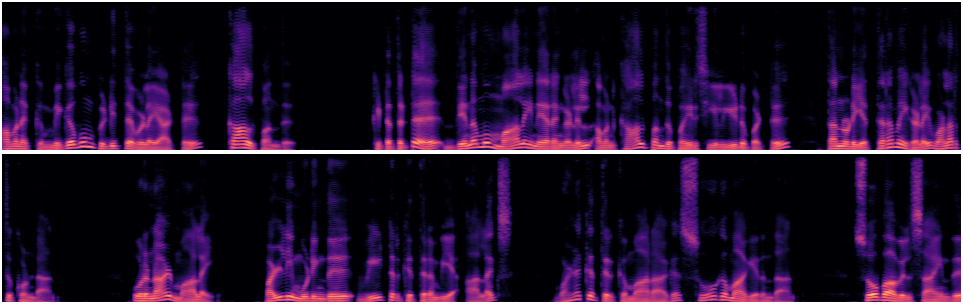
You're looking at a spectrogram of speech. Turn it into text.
அவனுக்கு மிகவும் பிடித்த விளையாட்டு கால்பந்து. கிட்டத்தட்ட தினமும் மாலை நேரங்களில் அவன் கால்பந்து பயிற்சியில் ஈடுபட்டு தன்னுடைய திறமைகளை வளர்த்து கொண்டான். ஒரு நாள் மாலை பள்ளி முடிந்து வீட்டிற்கு திரும்பிய அலெக்ஸ் வழக்கத்திற்கு மாறாக சோகமாக இருந்தான். சோபாவில் சாய்ந்து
